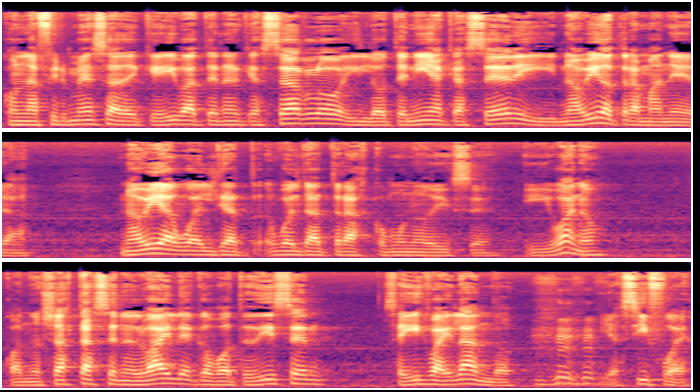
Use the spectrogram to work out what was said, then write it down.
con la firmeza de que iba a tener que hacerlo y lo tenía que hacer y no había otra manera. No había vuelta, vuelta atrás, como uno dice. Y bueno, cuando ya estás en el baile, como te dicen, seguís bailando. Y así fue.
